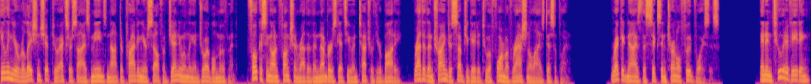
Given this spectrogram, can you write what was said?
healing your relationship to exercise means not depriving yourself of genuinely enjoyable movement. Focusing on function rather than numbers gets you in touch with your body, rather than trying to subjugate it to a form of rationalized discipline. Recognize the six internal food voices. In intuitive eating,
